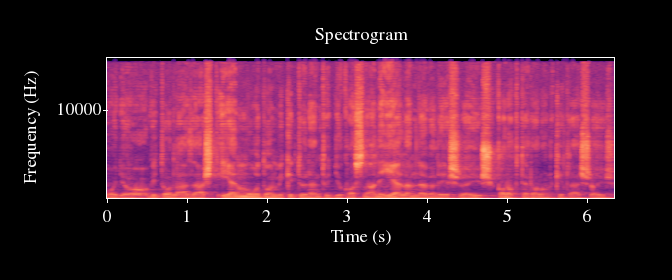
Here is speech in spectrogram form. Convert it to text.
hogy a vitorlázást ilyen módon mi kitűnően tudjuk használni jellemnevelésre is, karakteralakításra is.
